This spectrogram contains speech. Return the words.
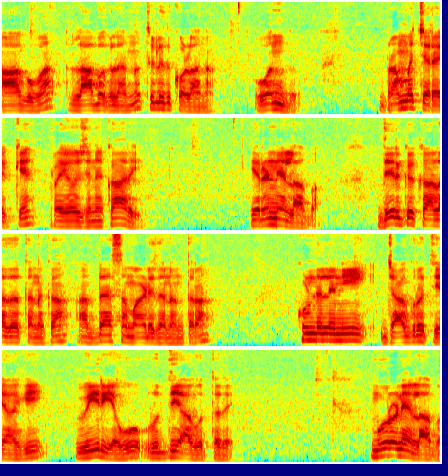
ಆಗುವ ಲಾಭಗಳನ್ನು ತಿಳಿದುಕೊಳ್ಳೋಣ. ಒಂದು ಬ್ರಹ್ಮಚರ್ಯಕ್ಕೆ ಪ್ರಯೋಜನಕಾರಿ. ಎರಡನೇ ಲಾಭ. ದೀರ್ಘಕಾಲದ ತನಕ ಅಭ್ಯಾಸ ಮಾಡಿದ ನಂತರ ಕುಂಡಲಿನಿ ಜಾಗೃತಿಯಾಗಿ ವೀರ್ಯವು ವೃದ್ಧಿಯಾಗುತ್ತದೆ. ಮೂರನೇ ಲಾಭ.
